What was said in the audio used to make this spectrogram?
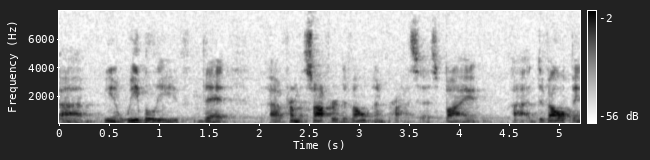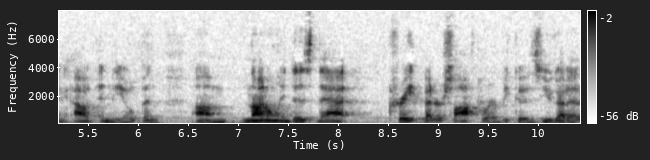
uh, you know we believe that uh, from a software development process, by uh, developing out in the open, um, not only does that create better software because you got to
